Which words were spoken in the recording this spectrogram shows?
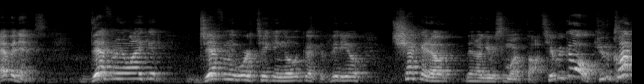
evidence. Definitely like it, definitely worth taking a look at the video. Check it out, then I'll give you some more thoughts. Here we go, cue the clip!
